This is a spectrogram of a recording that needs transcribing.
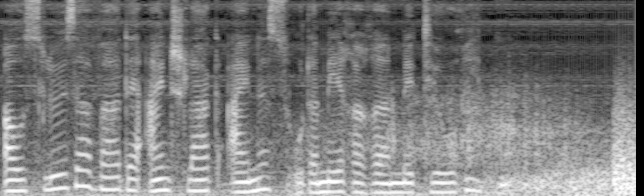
Auslöser war der Einschlag eines oder mehrerer Meteoriten.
